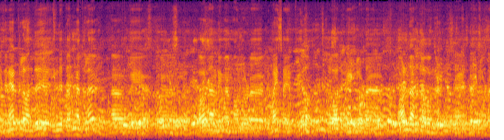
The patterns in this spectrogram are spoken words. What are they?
இந்த நேரத்தில் வந்து இந்த தருணத்தில் அவதாரணி மேம் அவங்களோட டிவைஸ் ஆயிருக்கு. ஸோ அதுக்கு எங்களோட ஆழ்ந்த அனுதாபங்கள் and எங்களோட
